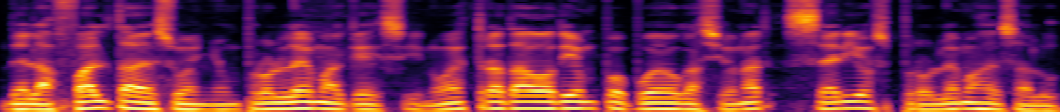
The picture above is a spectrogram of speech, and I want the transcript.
de la falta de sueño, un problema que si no es tratado a tiempo puede ocasionar serios problemas de salud.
